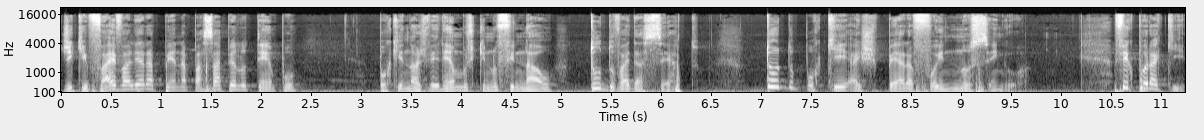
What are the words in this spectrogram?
de que vai valer a pena passar pelo tempo, porque nós veremos que no final tudo vai dar certo. Tudo porque a espera foi no Senhor. Fico por aqui,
